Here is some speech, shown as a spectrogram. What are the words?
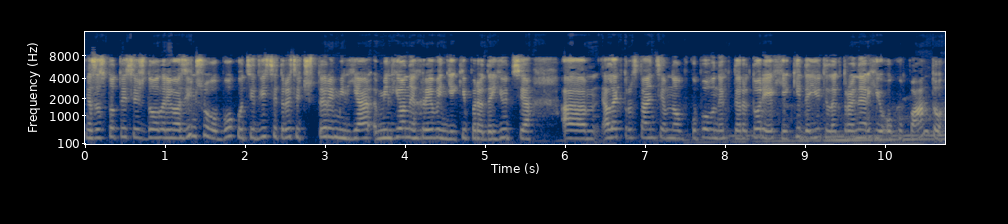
за 100 тисяч доларів. А з іншого боку, ці 234 мільяр... мільйони гривень, які передаються а, електростанціям на окупованих територіях, які дають електроенергію окупанту.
